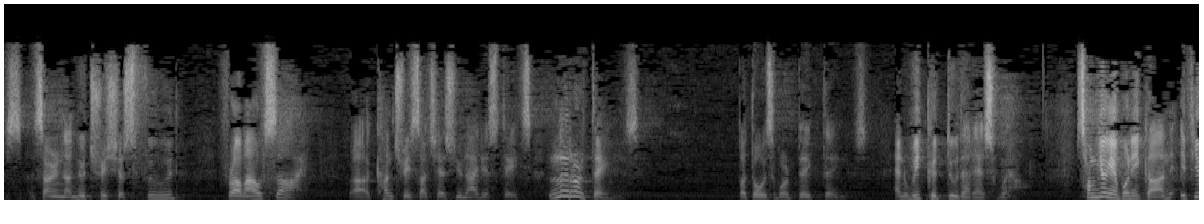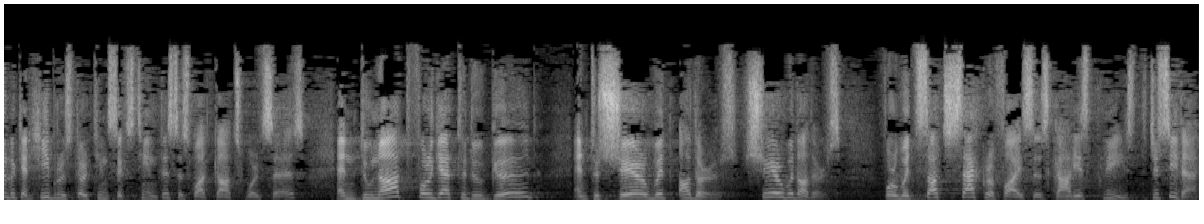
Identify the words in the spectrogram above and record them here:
certain uh, nutritious food from outside uh, countries such as United States. Little things, but those were big things. And we could do that as well. 성경에 보니까 if you look at Hebrews 13:16 this is what God's word says and do not forget to do good and to share with others share with others for with such sacrifices God is pleased did you see that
